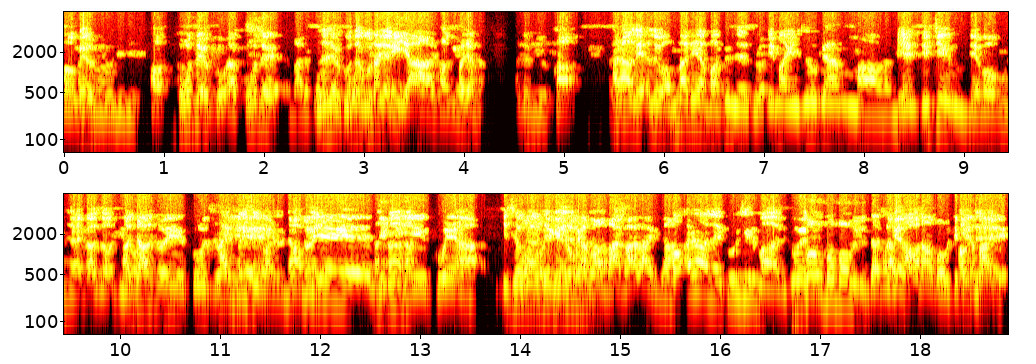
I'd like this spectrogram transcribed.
ဟုတ်ကဲ့အဲ့လိုမျိုးလေးတွေ99 90ဗါလေ99 99တက်ရဟုတ်ကဲ့လားအဲ့လိုမျိုးဟာအဲ့ဒါလေအဲ့လိုအမှတ်တရဘာဖြစ်လဲဆိုတော့အိမ်မှာရေချိုးကမ်းမှာမြေလေ့ကျင့်တယ်ပေါ့ကွာ။ဘာလို့ဆိုအဲတော့ဒါဆိုရင်ကိုဇွဲရဲ့ကိုဇွဲရဲ့လေးကြီးကွင်းอ่ะရေချိုးကမ်းဖြစ်ခဲ့တယ်ကပေါ့ဘာဘာလိုက်လား။ဟောအဲ့ဒါလေကိုရှိမှာကိုမဟုတ်မဟုတ်ဒါတော့တော့မဟုတ်တကယ်မိုက်တယ်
